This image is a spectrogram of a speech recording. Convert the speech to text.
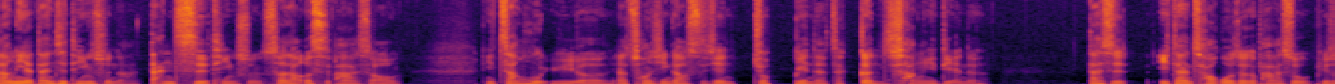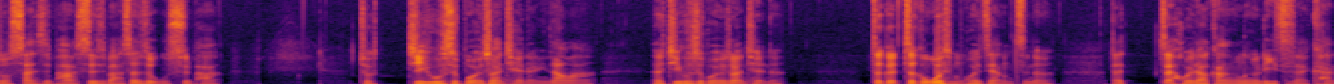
当你的单次停损啊，单次停损设到二十趴的时候，你账户余额要创新高时间就变得再更长一点了。但是，一旦超过这个趴数，比如说三十趴、四十趴，甚至五十趴，就几乎是不会赚钱的，你知道吗？那几乎是不会赚钱的。这个这个为什么会这样子呢？再再回到刚刚那个例子来看。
